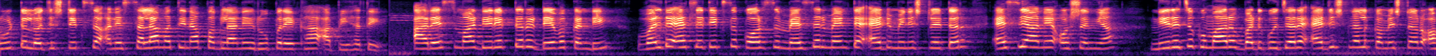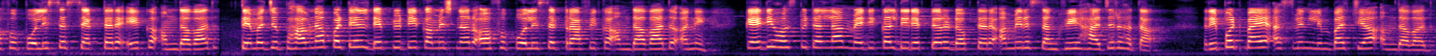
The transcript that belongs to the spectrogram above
રૂટ લોજિસ્ટિક્સ અને સલામતીના પગલાંની રૂપરેખા આપી હતી. આ રેસમાં director Dave Cundy world athletics course measurement administrator Asia અને Oceania Neeraj Kumar Badgujar additional commissioner of police sector એક અમદાવાદ તેમજ Bhavna Patel, deputy commissioner of police, traffic, Ahmedabad અને કેડી હોસ્પિટલના medical director doctor Amir Sanghvi હાજર હતા. Report by Ashwin Limbachiya, Ahmedabad.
